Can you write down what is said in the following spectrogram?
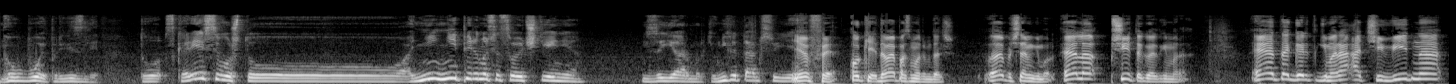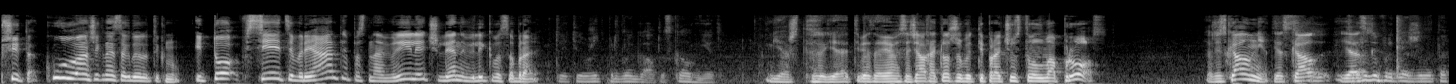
на убой привезли, то, скорее всего, что они не переносят свое чтение из-за ярмарки. У них и так все есть. Ефе. Окей, давай посмотрим дальше. Давай почитаем Гимор. Эла пшита, говорит Гимора. Это, говорит Гимора, очевидно пшита. Кулу аншик тогда тыкну. И то все эти варианты постановили члены Великого Собрания. Я тебе уже предлагал, ты сказал нет. Я, ж, я тебе я сначала хотел, чтобы ты прочувствовал вопрос. Я же не сказал нет, я сказал... Я, Сразу предложил, это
